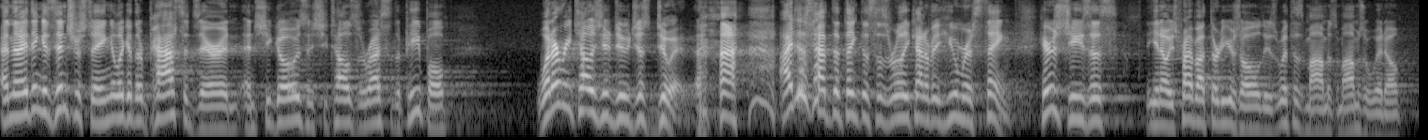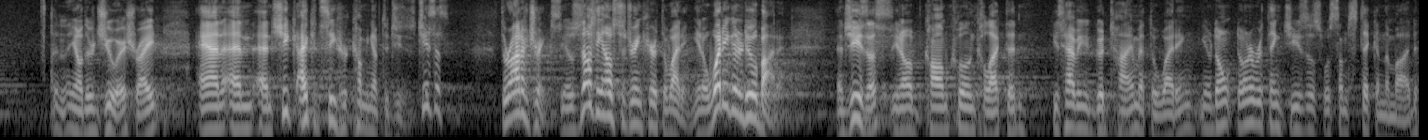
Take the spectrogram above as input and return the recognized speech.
And then I think it's interesting, you look at the passage there, and, and she goes and she tells the rest of the people, whatever he tells you to do, just do it. I just have to think this is really kind of a humorous thing. Here's Jesus, you know, he's probably about 30 years old, he's with his mom, his mom's a widow. And, you know, they're Jewish, right? And, and, and she, I could see her coming up to Jesus. Jesus, they're out of drinks. You know, there's nothing else to drink here at the wedding. You know, what are you going to do about it? And Jesus, you know, calm, cool, and collected, he's having a good time at the wedding. You know, don't, don't ever think Jesus was some stick in the mud.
